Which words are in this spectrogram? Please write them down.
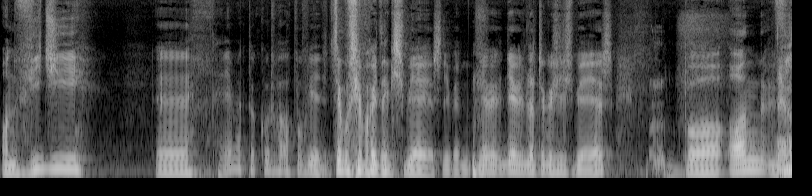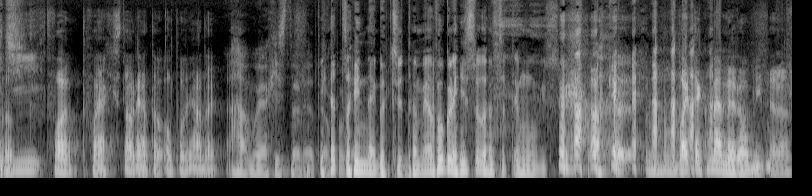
on widzi Yy, ja nie wiem, jak to kurwa opowiedzieć. Czemu się Wojtek śmiejesz? Nie wiem. Nie, wiem, nie wiem dlaczego się śmiejesz, bo on nie, no widzi... Twoja, twoja, historia to opowiadaj. Aha, moja historia to Ja co innego czytam. Ja w ogóle nie słucham, co ty mówisz. Bo Wojtek memy robi teraz.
